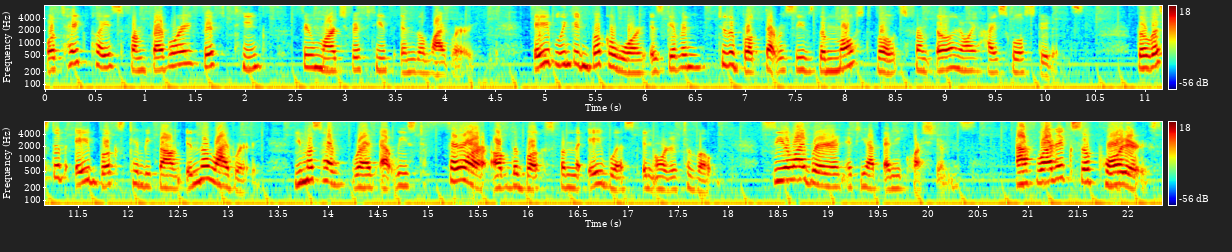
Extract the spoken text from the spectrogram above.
will take place from February 15th through March 15th in the library. Abe Lincoln Book Award is given to the book that receives the most votes from Illinois high school students. The list of Abe books can be found in the library. You must have read at least four of the books from the Abe list in order to vote. See a librarian if you have any questions. Athletic supporters.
